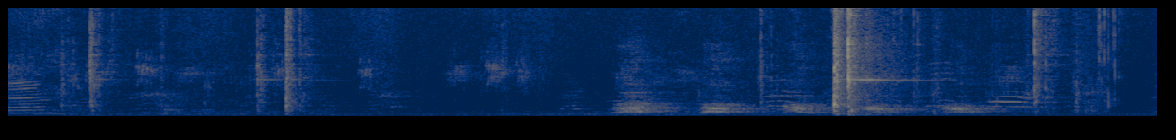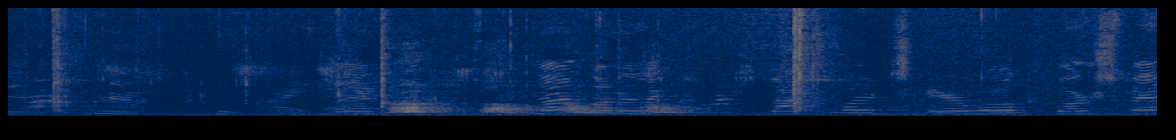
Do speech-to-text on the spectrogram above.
again. Not gonna like backwards airwalk bar spin.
